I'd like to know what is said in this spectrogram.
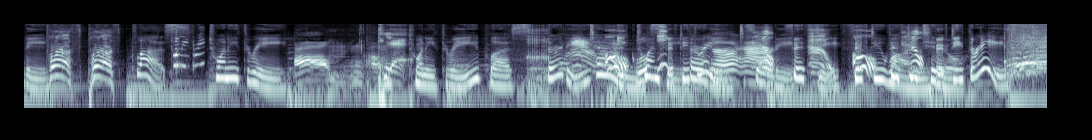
30 plus, plus, plus 23. Um, um, 23 plus 30 10 Oh, equals 53. Ow. 40, 50, 51, Oh, 52, 53.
